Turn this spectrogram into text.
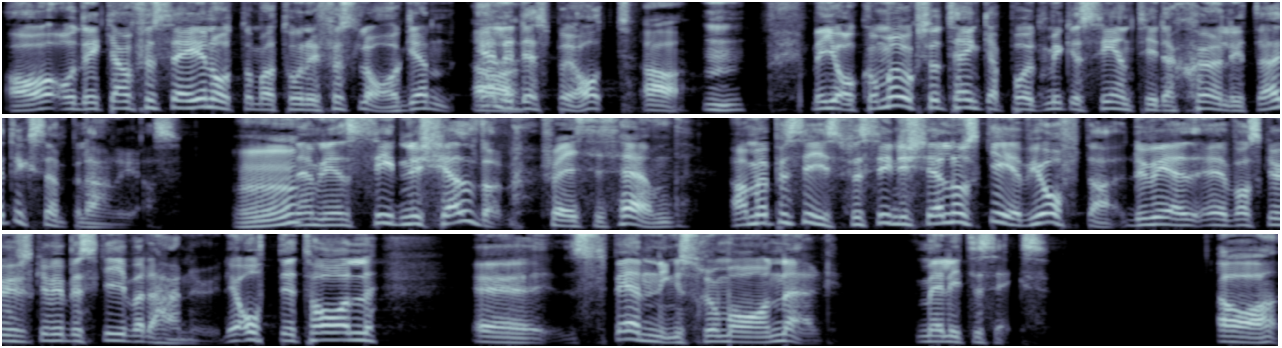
Ja, och det kanske säger något om att hon är förslagen Ja. eller desperat. Ja. Mm. Men jag kommer också att tänka på ett mycket sentida skönlitterärt exempel, Andreas. Mm. Nämligen Sidney Sheldon. Tracys hämnd. Ja men precis, för Sidney Sheldon skrev ju ofta, du vet, eh, vad ska, hur ska vi beskriva det här nu? Det är 80-tal eh, spänningsromaner med lite sex. Ja,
